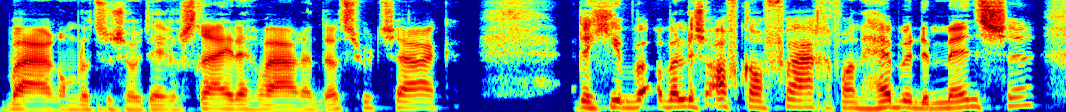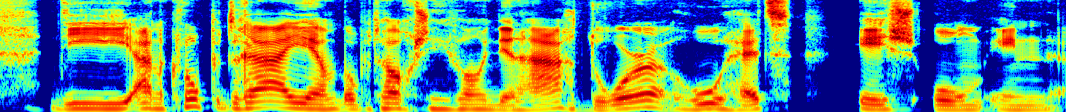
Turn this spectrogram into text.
waren, omdat ze zo tegenstrijdig waren en dat soort zaken. Dat je wel eens af kan vragen van hebben de mensen die aan de knoppen draaien op het hoogste niveau in Den Haag door hoe het is om in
